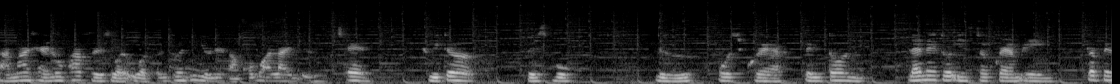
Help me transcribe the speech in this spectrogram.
สามารถใช้รูปภาพสวยๆอวดเพื่อนๆที่อยู่ในสังคมออนไลน์อื่น เช่น Twitter Facebook หรือ Foursquare เป็นต้น และในตัว Instagram เอง ก็เป็น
